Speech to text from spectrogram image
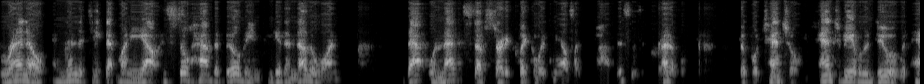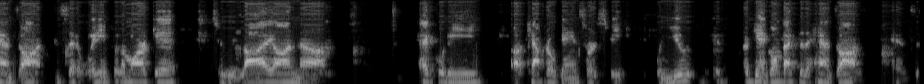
rent out, and then to take that money out and still have the building and get another one. That when that stuff started clicking with me, I was like, wow, this is incredible. The potential. And to be able to do it with hands-on instead of waiting for the market, to rely on um, equity, uh, capital gain, so to speak. When you, again, going back to the hands-on, and to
